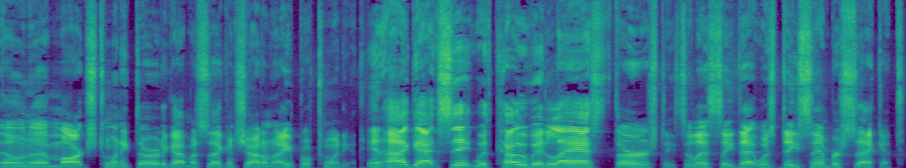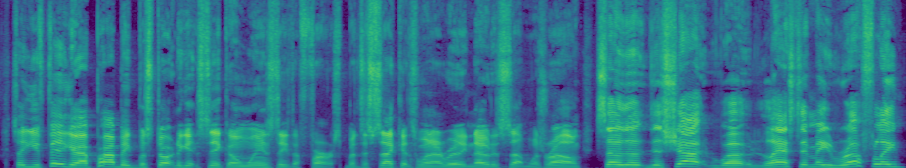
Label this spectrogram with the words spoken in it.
on uh, March 23rd. I got my second shot on April 20th. And I got sick with COVID last Thursday. So let's see, that was December 2nd. So you figure I probably was starting to get sick on Wednesday the 1st, but the second's when I really noticed something was wrong. So the, the shot well, lasted me roughly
